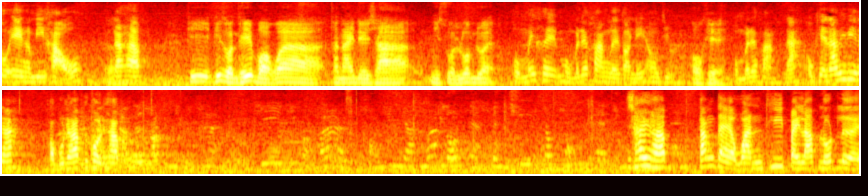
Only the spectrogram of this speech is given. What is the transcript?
ตัวเองอะมีเขานะครับพี่พี่สนธิบอกว่าทนายเดชา มีส่วนร่วมด้วย ผมไม่เคยผมไม่ได้ฟังเลยตอนนี้เอาจริง โอเค ผมไม่ได้ฟังนะ โอเคนะพี่ๆนะ ขอบคุณครับทุกคนครับ ที่ที่บอกว่าขอยืนยันว่ารถเนี่ยเป็นชื่อเจ้าของแท้จริง ใช่ครับ ตั้งแต่วันที่ไปรับรถเลย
